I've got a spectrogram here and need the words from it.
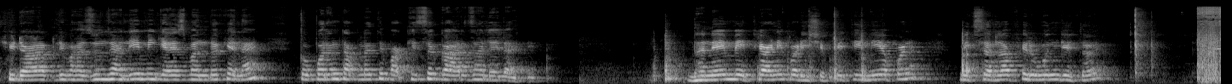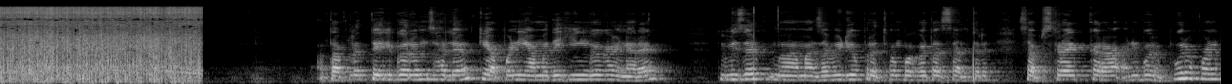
ही डाळ आपली भाजून झाली मी गॅस बंद केलाय तोपर्यंत आपलं ते बाकीचं गार झालेलं आहे. धने मेथी आणि बडीशेप हे तिन्ही आपण मिक्सरला फिरवून घेतोय. आता आपलं तेल गरम झालं की आपण यामध्ये हिंग घालणार आहे. तुम्ही जर मा- माझा व्हिडिओ प्रथम बघत असाल तर सबस्क्राईब करा आणि भरपूर आपण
